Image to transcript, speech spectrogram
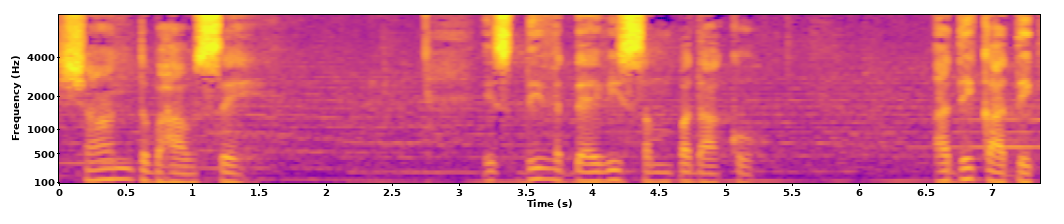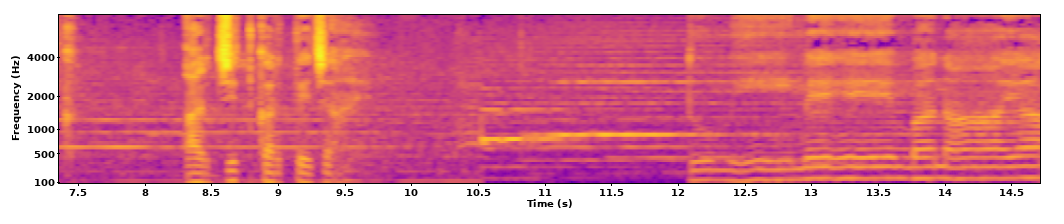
शांत भाव से इस दिव्य दैवी संपदा को अधिकाधिक अर्जित करते जाएँ। तुम्ही ने बनाया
